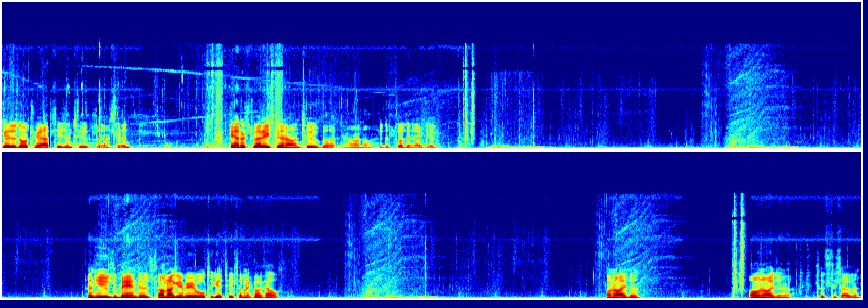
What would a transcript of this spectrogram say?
Okay, there's no trap season two, so that's good. He had a shreddy skin on too, but I don't know. He just wasn't that good. And he used the bandage, so I'm not gonna be able to get to 75 health. Oh no, I did. Oh no, I didn't. 67.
